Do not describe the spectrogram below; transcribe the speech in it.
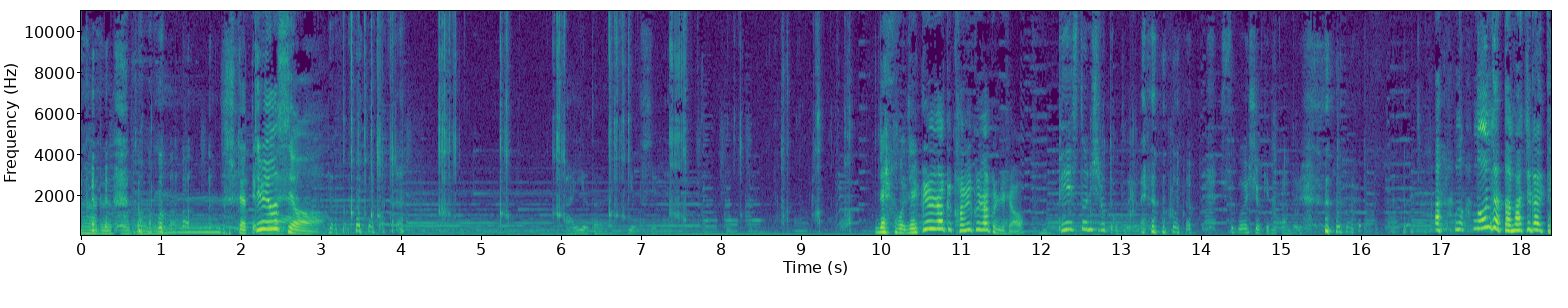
なるほどね。ちょっとやってみますよ。あいい音だねいい音でもできるだけ噛み砕くんでしょ？ペーストにしろってことだよね。すごい一生懸命噛んでる。あ、の飲んじゃった間違えて。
